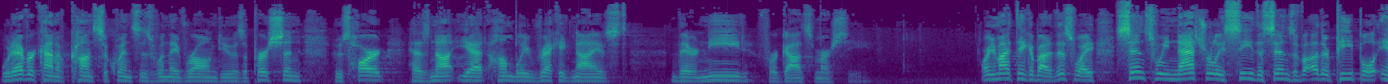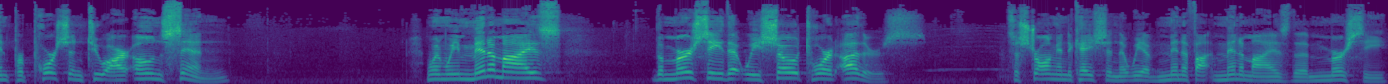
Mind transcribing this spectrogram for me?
whatever kind of consequences when they've wronged you, as a person whose heart has not yet humbly recognized their need for God's mercy. Or you might think about it this way since we naturally see the sins of other people in proportion to our own sin, when we minimize the mercy that we show toward others, it's a strong indication that we have minimized the mercy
